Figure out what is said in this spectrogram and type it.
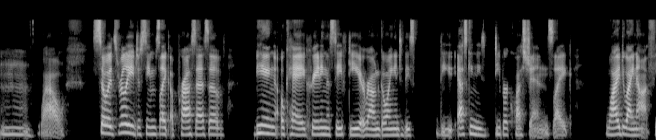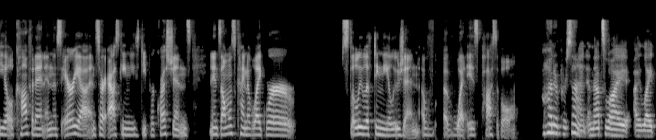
Mm, wow. So it's really just seems like a process of being okay, creating the safety around going into these the asking these deeper questions like why do I not feel confident in this area? and start asking these deeper questions. And it's almost kind of like we're slowly lifting the illusion of of what is possible. 100% and that's why I like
